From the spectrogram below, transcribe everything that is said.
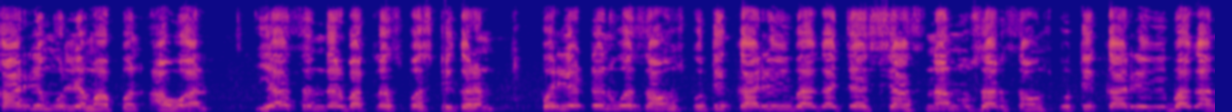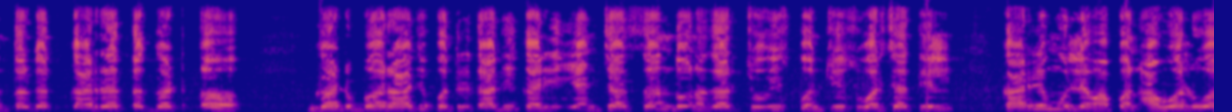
कार्य मूल्यमापन अहवाल. या संदर्भातलं स्पष्टीकरण पर्यटन व सांस्कृतिक कार्य विभागाच्या शासनानुसार सांस्कृतिक कार्य विभाग अंतर्गत कार्यरत गट अ गट ब राजपत्रित अधिकारी यांच्या सन दोन हजार चोवीस पंचवीस वर्षातील कार्य मूल्यमापन अहवाल व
